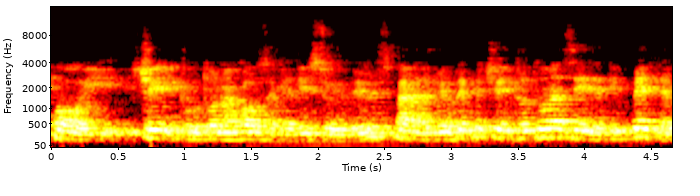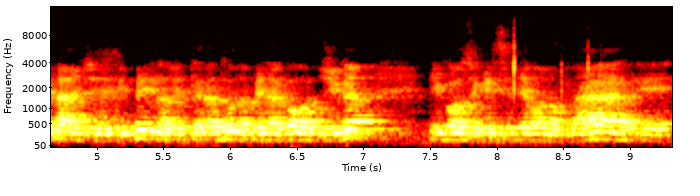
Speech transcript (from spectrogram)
poi c'è tutta una cosa che adesso io vi risparmio perché c'è tutta una serie di belle pagine, di bella letteratura pedagogica, di cose che si devono fare,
